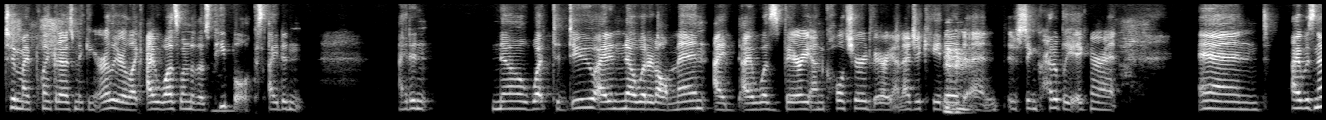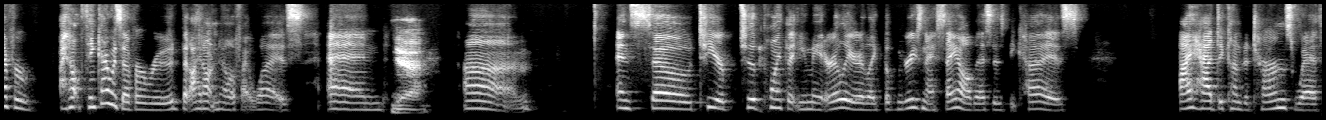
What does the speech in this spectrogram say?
to my point that I was making earlier, like I was one of those people because I didn't, I didn't know what to do. I didn't know what it all meant. I, I was very uncultured, very uneducated, Mhm. and just incredibly ignorant. And I was never I don't think I was ever rude, but I don't know if I was. And Yeah. um and so to your to the point that you made earlier, like the reason I say all this is because I had to come to terms with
